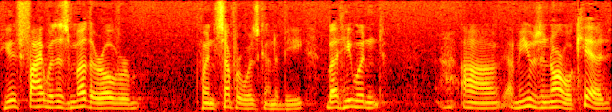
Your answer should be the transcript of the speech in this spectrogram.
he would fight with his mother over when supper was going to be, but he wouldn't. Uh, I mean, he was a normal kid,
